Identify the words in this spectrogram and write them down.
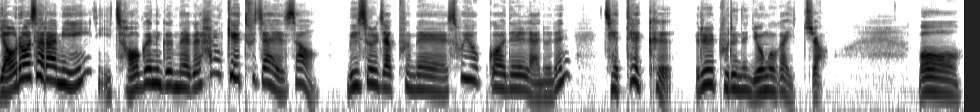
여러 사람이 이 적은 금액을 함께 투자해서 미술 작품의 소유권을 나누는 재테크를 부르는 용어가 있죠. 뭐,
